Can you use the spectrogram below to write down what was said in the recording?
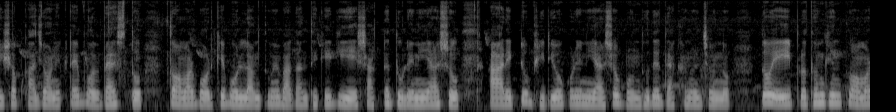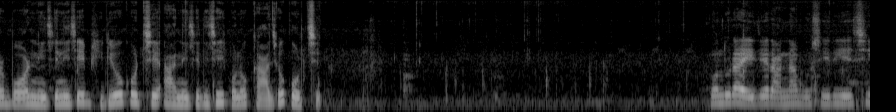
এইসব কাজে অনেকটাই ব্যস্ত, তো আমার বরকে বললাম, তুমি বাগান থেকে গিয়ে শাকটা তুলে নিয়ে আসো আর একটু ভিডিও করে নিয়ে আসো বন্ধুদের দেখানোর জন্য। তো এই প্রথম কিন্তু আমার বর নিজে নিজেই ভিডিও করছে আর নিজে নিজেই কোনো কাজও করছে। বন্ধুরা এই যে রান্না বসিয়ে দিয়েছি।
